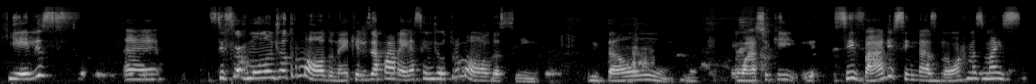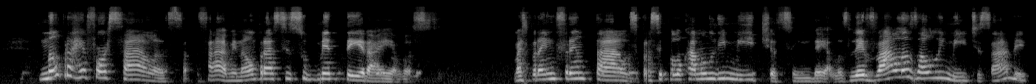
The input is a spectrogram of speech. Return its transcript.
que eles é, se formulam de outro modo, né? Que eles aparecem de outro modo, assim. Então, eu acho que se vale sim das normas, mas não para reforçá-las, sabe? Não para se submeter a elas, mas para enfrentá-las, para se colocar no limite assim delas, levá-las ao limite, sabe?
